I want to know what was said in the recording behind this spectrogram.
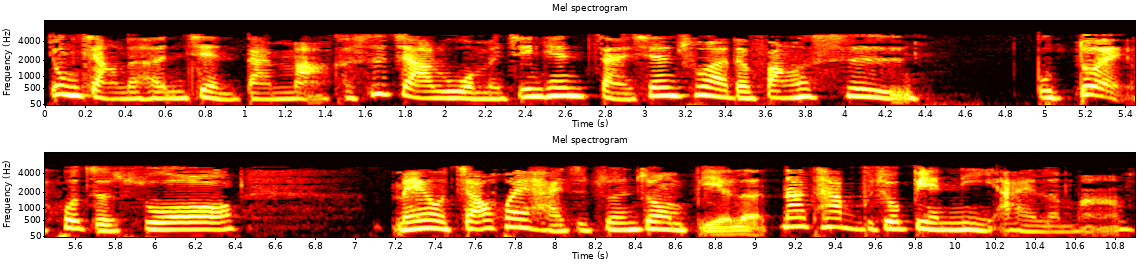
用讲的很简单嘛。可是，假如我们今天展现出来的方式不对，或者说没有教会孩子尊重别人，那他不就变溺爱了吗？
